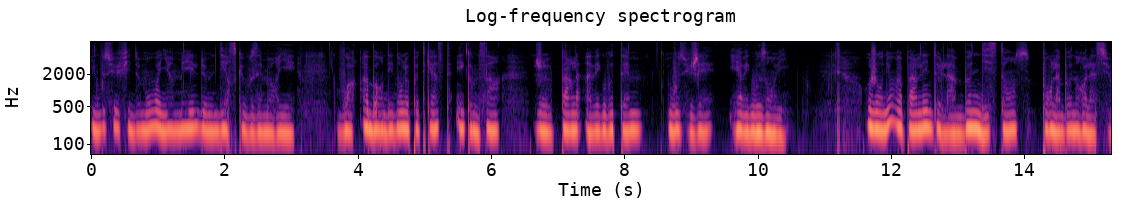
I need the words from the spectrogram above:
Il vous suffit de m'envoyer un mail, de me dire ce que vous aimeriez voir abordé dans le podcast et comme ça, je parle avec vos thèmes, vos sujets et avec vos envies. Aujourd'hui, on va parler de la bonne distance pour la bonne relation.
